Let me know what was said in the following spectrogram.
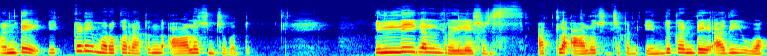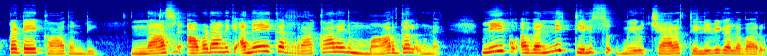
అంటే ఇక్కడే మరొక రకంగా ఆలోచించవద్దు. ఇల్లీగల్ రిలేషన్స్ అట్లా ఆలోచించకండి. ఎందుకంటే అది ఒక్కటే కాదండి. నాశనం అవడానికి అనేక రకాలైన మార్గాలు ఉన్నాయి. మీకు అవన్నీ తెలుసు. మీరు చాలా తెలివిగలవారు.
